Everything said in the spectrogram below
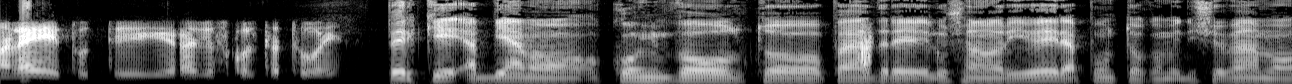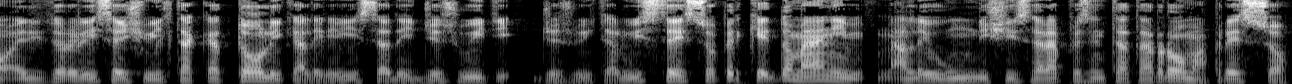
Buongiorno a lei e a tutti i radioascoltatori. Perché abbiamo coinvolto padre Luciano Rivera, appunto come dicevamo editorialista di Civiltà Cattolica, la rivista dei Gesuiti, gesuita lui stesso, perché domani alle 11 sarà presentata a Roma presso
